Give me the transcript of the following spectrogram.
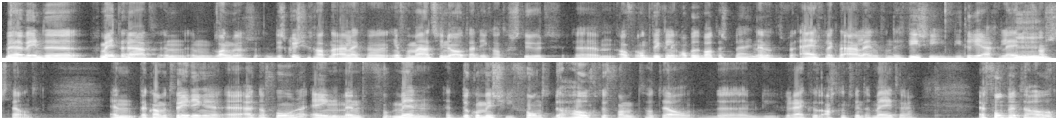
We hebben in de gemeenteraad een, een lange discussie gehad... naar aanleiding van een informatienota die ik had gestuurd... ehm, over de ontwikkeling op het Badhuisplein. En dat is eigenlijk naar aanleiding van de visie die drie jaar geleden is vastgesteld. En daar kwamen twee dingen eh, uit naar voren. Eén, men, men de commissie vond de hoogte van het hotel... De, die reikte tot 28 meter... eh, vond men te hoog,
